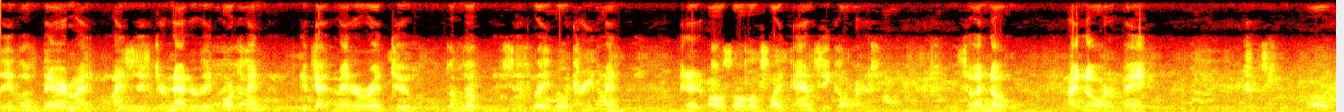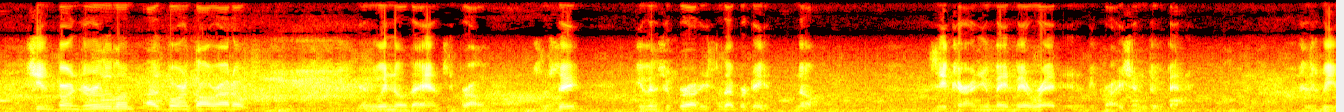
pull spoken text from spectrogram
See, look there, my, my sister Natalie Portman. You guys made her red too. But look, this is Lego treatment. And it also looks like ANSI colors. So I know, I know her pain. Oh, she was born in Jerusalem, I was born in Colorado. And we know the ANSI problem. So see, even Superati celebrity, no. See, Karen, you made me a red, and we probably shouldn't have been. Because we,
